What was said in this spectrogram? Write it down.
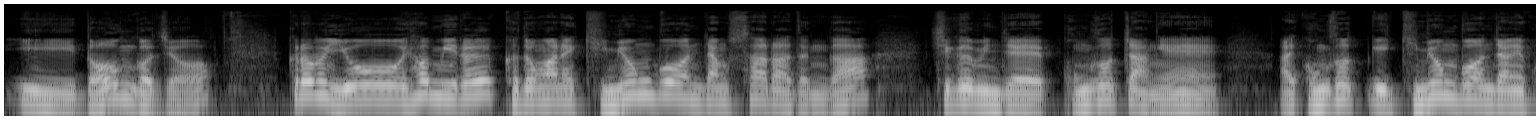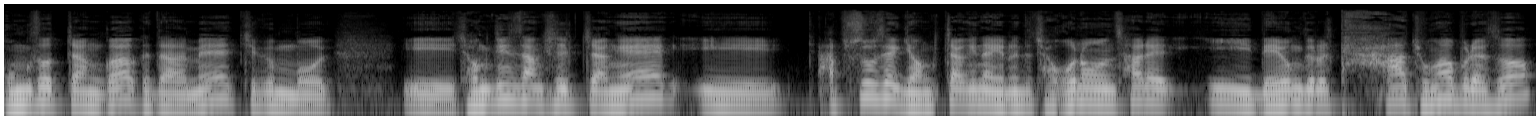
이 넣은 거죠. 그러면 요 혐의를 그동안에 김용부 원장 수사라든가 지금 이제 공소장에 아니 공소 이 김용부 원장의 공소장과 그다음에 지금 뭐 이 정진상 실장의 이 압수수색 영장이나 이런 데 적어 놓은 사례 이 내용들을 다 종합을 해서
